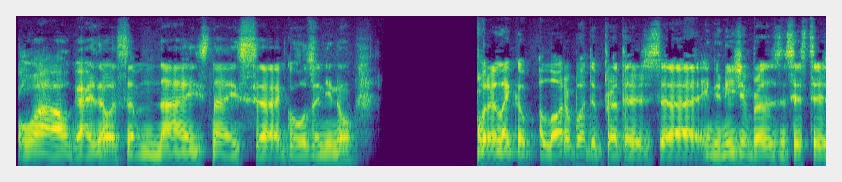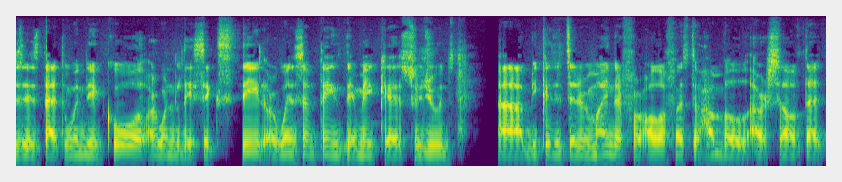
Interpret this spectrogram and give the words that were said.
Wow, guys, that was some nice, nice uh, goals, and you know what I like a, a lot about the brothers, uh, Indonesian brothers and sisters, is that when they go or when they succeed or win something, they make sujood uh, because it's a reminder for all of us to humble ourselves that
